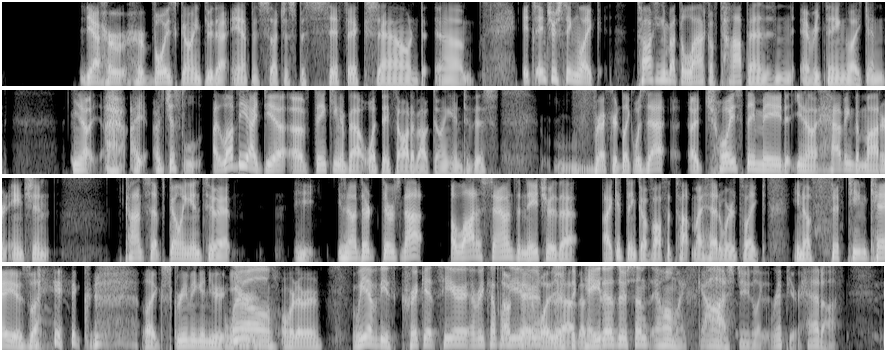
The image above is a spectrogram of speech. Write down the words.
yeah, her her voice going through that amp is such a specific sound. Um, it's interesting, like talking about the lack of top end and everything, like and you know, I I just I love the idea of thinking about what they thought about going into this record. Like, was that a choice they made? You know, having the modern ancient concept going into it. He, you know, there there's not a lot of sounds in nature that I could think of off the top of my head where it's like, you know, 15k is like like screaming in your Well, ears or whatever. We have these crickets here every couple of Okay, years. well, yeah, true. cicadas or something. Oh my gosh, dude, like rip your head off.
